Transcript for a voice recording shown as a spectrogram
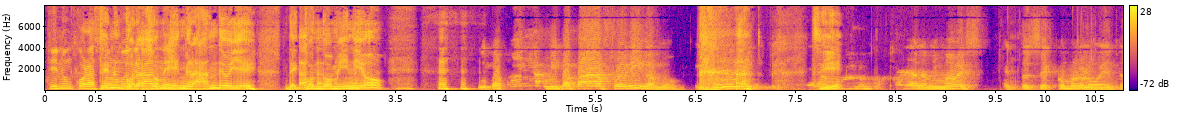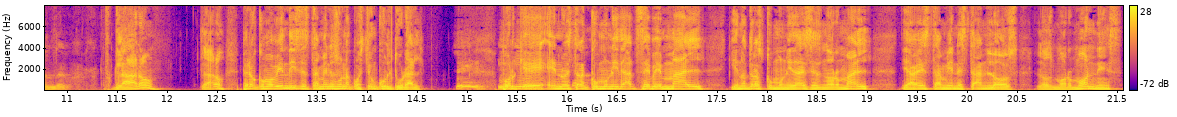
tiene un corazón Tiene un corazón bien grande, oye, de condominio. mi, papá, mi papá fue vígamo. Y ¿Sí? a la misma vez. Entonces, ¿cómo no lo voy a entender? Claro, claro. Pero como bien dices, también es una cuestión cultural. Porque en nuestra comunidad se ve mal y en otras comunidades es normal. Ya ves, también están los, los mormones.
